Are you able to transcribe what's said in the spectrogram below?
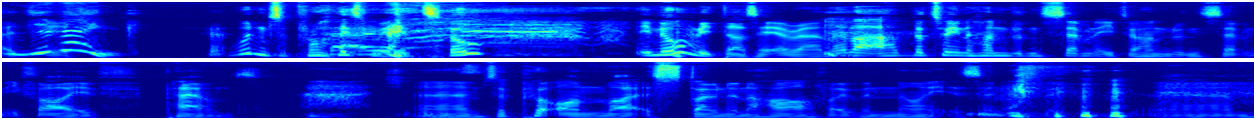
Do you think? Wouldn't surprise me at all. He normally does it around there, like between 170 to 175 pounds. Ah, Um, so put on like a stone and a half overnight, essentially. um,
